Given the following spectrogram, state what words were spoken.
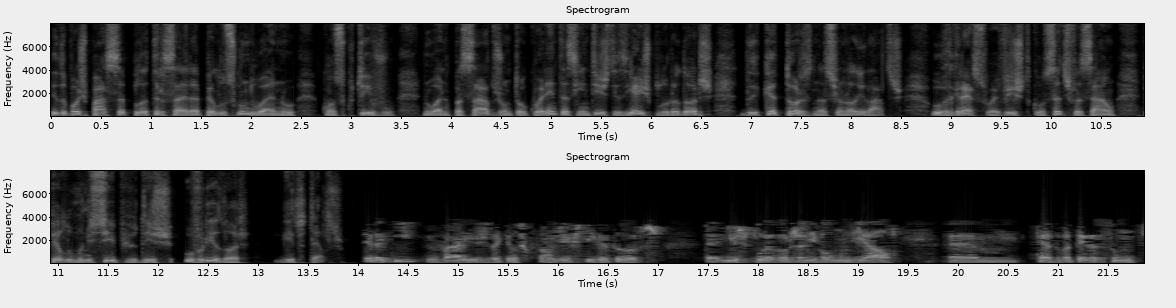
e depois passa pela terceira pelo segundo ano consecutivo. No ano passado juntou 40 cientistas e exploradores de 14 nacionalidades. O regresso é visto com satisfação pelo município, diz o vereador Guido Teles. Ter aqui vários daqueles que são os investigadores eh, e os exploradores a nível mundial um, ehm, a debater assuntos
